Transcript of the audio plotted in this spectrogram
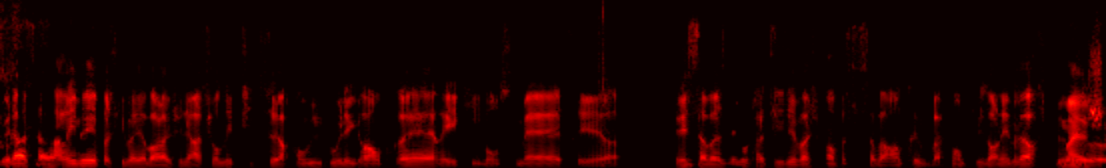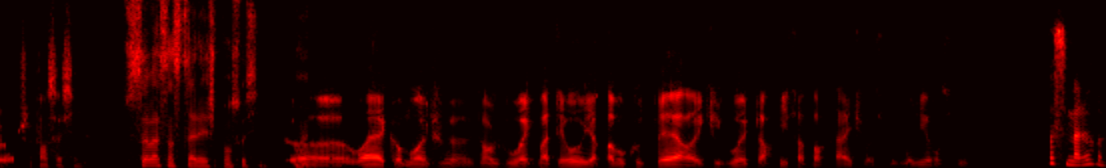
mais là, ça va arriver parce qu'il va y avoir la génération des petites sœurs qui ont vu jouer les grands frères et qui vont se mettre et, heu, et ça va se démocratiser vachement parce que ça va rentrer vachement plus dans les mœurs que, Ouais, je pense aussi. Ça va s'installer, je pense aussi. que, Ouais. ouais, comme moi, je quand je joue avec Mathéo, il y a pas beaucoup de pères, heu, qui jouent avec leur fils à Fortnite, tu vois ce que je veux dire aussi? Ça, c'est malheureux.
